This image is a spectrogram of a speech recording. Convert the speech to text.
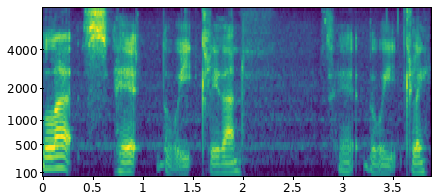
Let's hit the weekly then. Let's hit the weekly.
